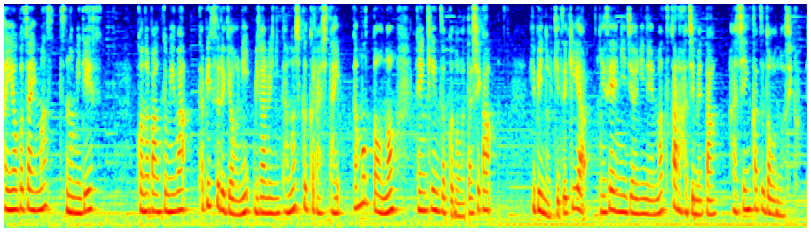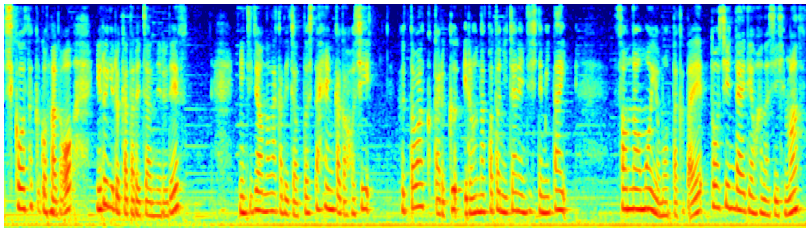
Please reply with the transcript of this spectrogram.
はようございます。つのみです。この番組は旅するように身軽に楽しく暮らしたいがモットーの転勤族の私が日々の気づきや2022年末から始めた発信活動の試行錯誤などをゆるゆる語るチャンネルです。日常の中でちょっとした変化が欲しいフットワーク軽くいろんなことにチャレンジしてみたいそんな思いを持った方へ等身大でお話しします。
